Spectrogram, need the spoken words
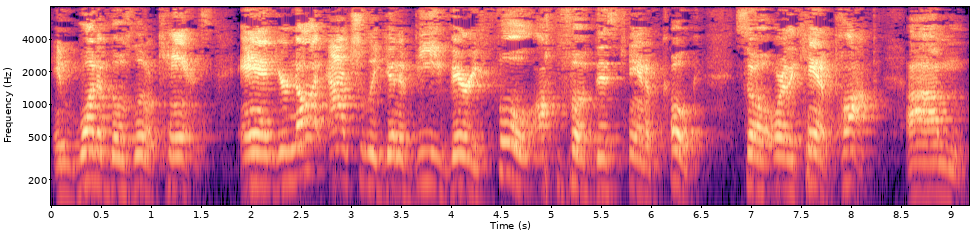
in one of those little cans. And you're not actually going to be very full off of this can of Coke, so or the can of pop. Um,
